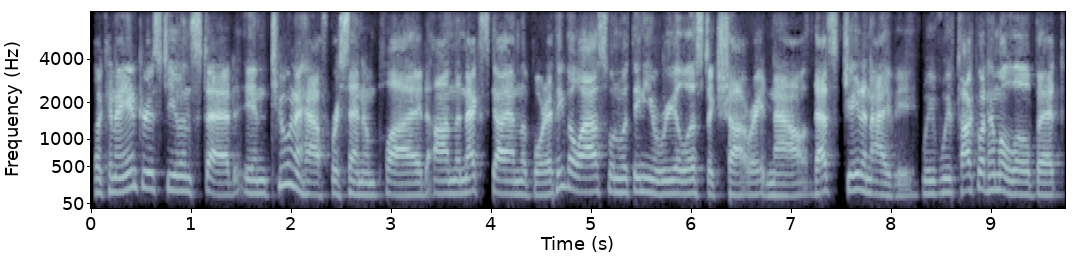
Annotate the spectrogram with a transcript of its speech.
But can I interest you instead in two and a half percent implied on the next guy on the board? I think the last one with any realistic shot right now, that's Jaden Ivey. We've we've talked about him a little bit.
